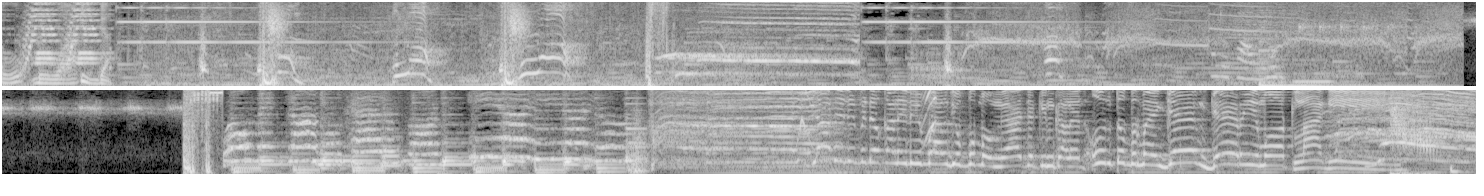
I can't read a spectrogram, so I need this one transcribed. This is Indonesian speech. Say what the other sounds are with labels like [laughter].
Satu, dua, tiga. Boom! Wah! Wah! Udah kabur. Had a farm, Bang mau ngajakin kalian untuk bermain game Gary Mode lagi.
